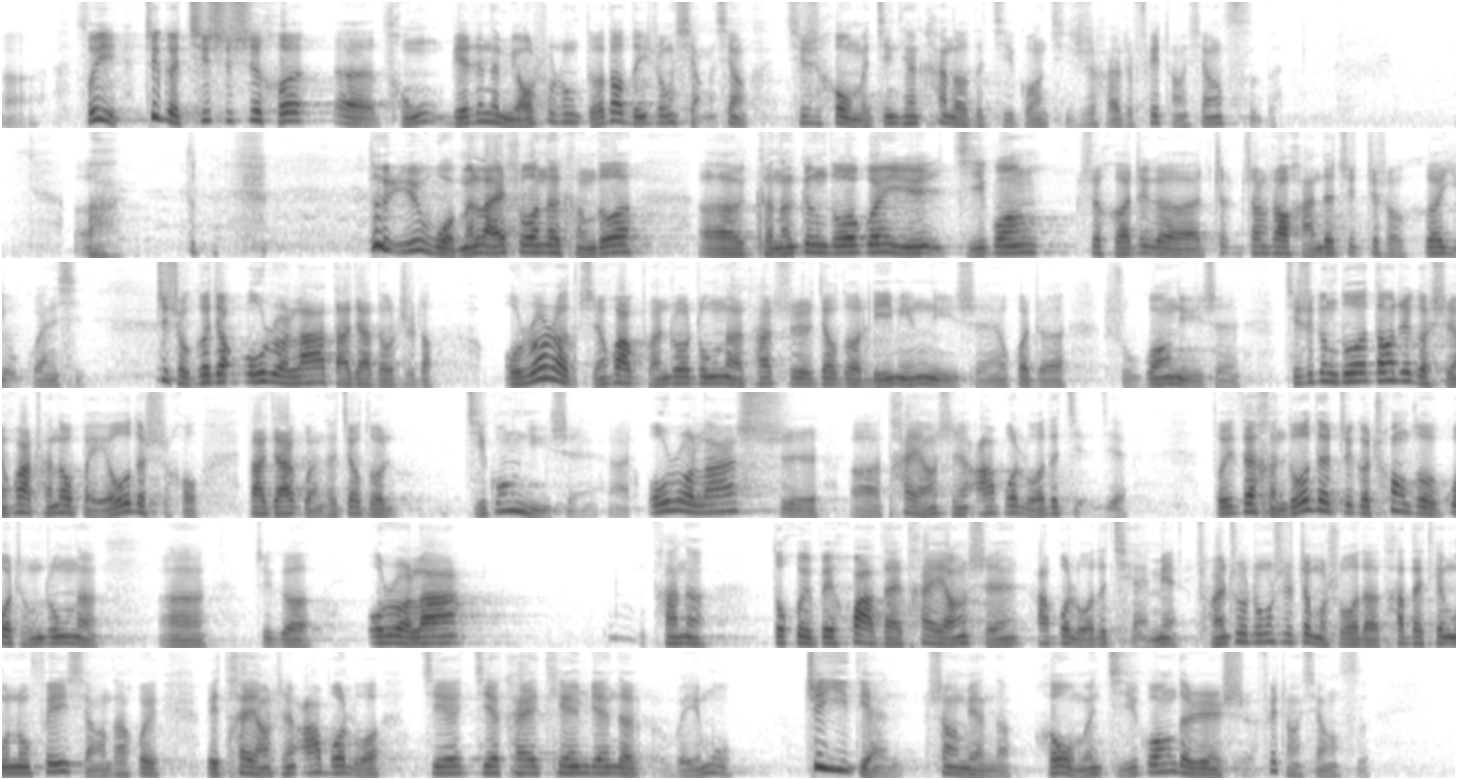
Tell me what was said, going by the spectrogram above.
啊，所以这个其实是和呃从别人的描述中得到的一种想象，其实和我们今天看到的极光其实还是非常相似的，啊，对，对于我们来说呢，很多呃可能更多关于极光是和这个张张韶涵的这这首歌有关系，这首歌叫《欧若拉》，大家都知道。Aurora 神话传说中呢，她是叫做黎明女神或者曙光女神。其实更多，当这个神话传到北欧的时候，大家管她叫做极光女神啊。欧若拉是啊太阳神阿波罗的姐姐，所以在很多的这个创作过程中呢，啊这个欧若拉，她呢都会被画在太阳神阿波罗的前面。传说中是这么说的：她在天空中飞翔，她会为太阳神阿波罗。揭揭开天边的帷幕，这一点上面呢，和我们极光的认识非常相似，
